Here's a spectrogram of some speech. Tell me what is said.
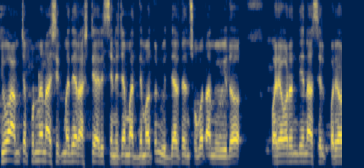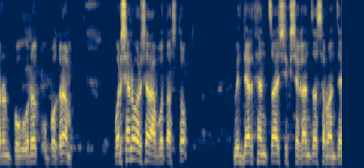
किंवा आमच्या पूर्ण नाशिकमध्ये राष्ट्रीय हरित सेनेच्या माध्यमातून विद्यार्थ्यांसोबत आम्ही विविध पर्यावरण दिन असेल पर्यावरणपूरक उपक्रम वर्षानुवर्ष राबवत असतो. विद्यार्थ्यांचा शिक्षकांचा सर्वांचा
